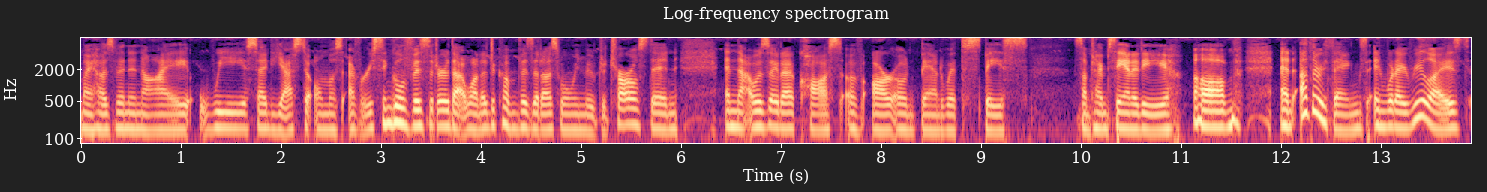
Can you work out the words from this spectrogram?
my husband and I, we said yes to almost every single visitor that wanted to come visit us when we moved to Charleston. And that was at a cost of our own bandwidth, space, sometimes sanity, um, and other things. And what I realized,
